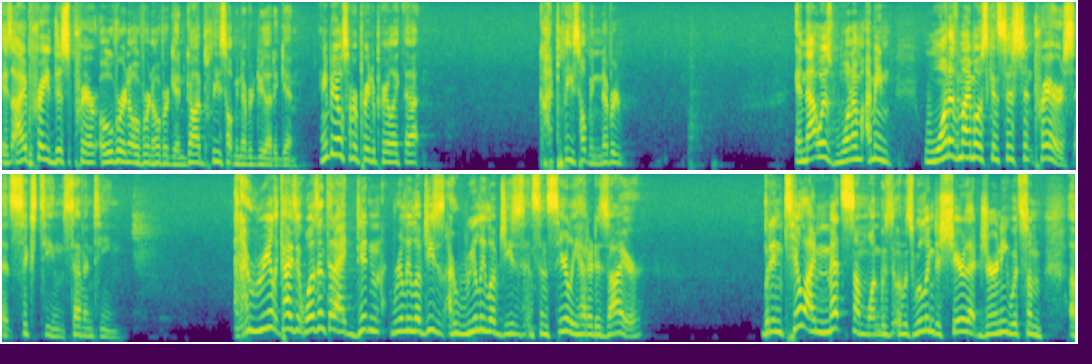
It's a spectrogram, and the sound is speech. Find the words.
is I prayed this prayer over and over and over again. God, please help me never do that again. Anybody else ever prayed a prayer like that? God, please help me never And that was one of, I mean, one of my most consistent prayers at 16, 17. And I really, guys, it wasn't that I didn't really love Jesus. I really loved Jesus and sincerely had a desire. But until I met someone was was willing to share that journey with some uh,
